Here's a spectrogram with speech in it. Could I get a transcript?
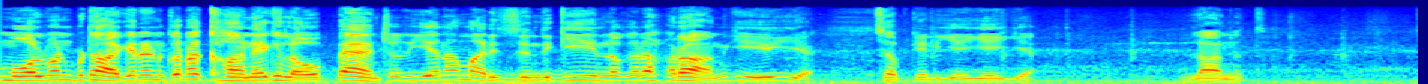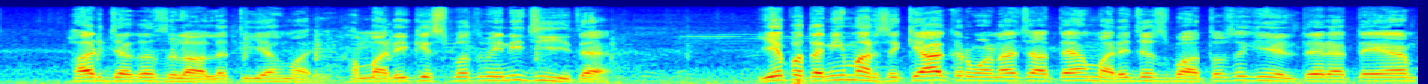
मॉल वन बिठा के ना इनको ना खाने खिलाओ पैंच तो ये ना हमारी ज़िंदगी, इन लोगों ने हराम की हुई है। सबके लिए यही है। लानत। हर जगह जलालत ही है हमारी। हमारी किस्मत में नहीं जीत है। ये पता नहीं हमारे से क्या करवाना चाहते हैं, हमारे जज्बातों से खेलते रहते हैं।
